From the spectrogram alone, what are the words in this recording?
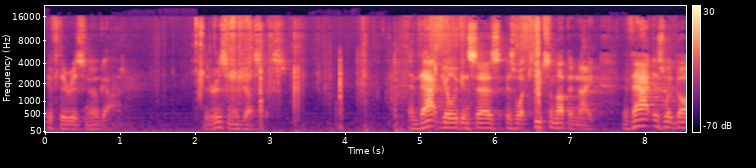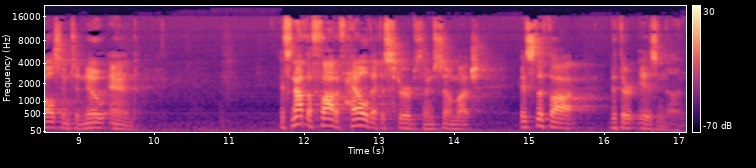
if there is no God. There is no justice. And that, Gilligan says, is what keeps him up at night. That is what galls him to no end. It's not the thought of hell that disturbs him so much, it's the thought that there is none.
